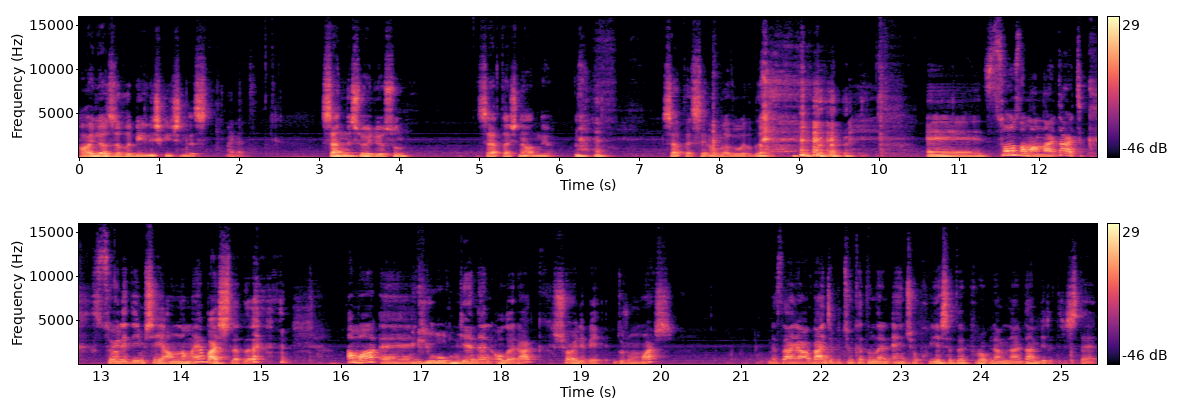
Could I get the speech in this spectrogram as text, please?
hali hazırda bir ilişki içindesin. Evet. Sen ne söylüyorsun? Sertaç ne anlıyor? Sertaç selamlar bu arada. Ee, son zamanlarda artık söylediğim şeyi anlamaya başladı. Ama e, İki yıl oldu mu? genel olarak şöyle bir durum var. Mesela bence bütün kadınların en çok yaşadığı problemlerden biridir işte.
